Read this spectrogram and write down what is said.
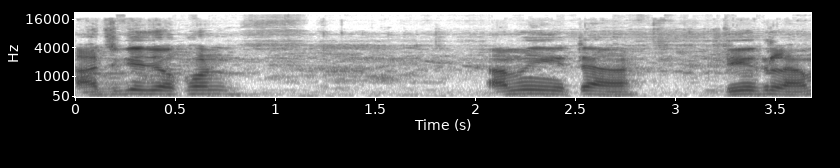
আজকে যখন আমি এটা দেখলাম,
